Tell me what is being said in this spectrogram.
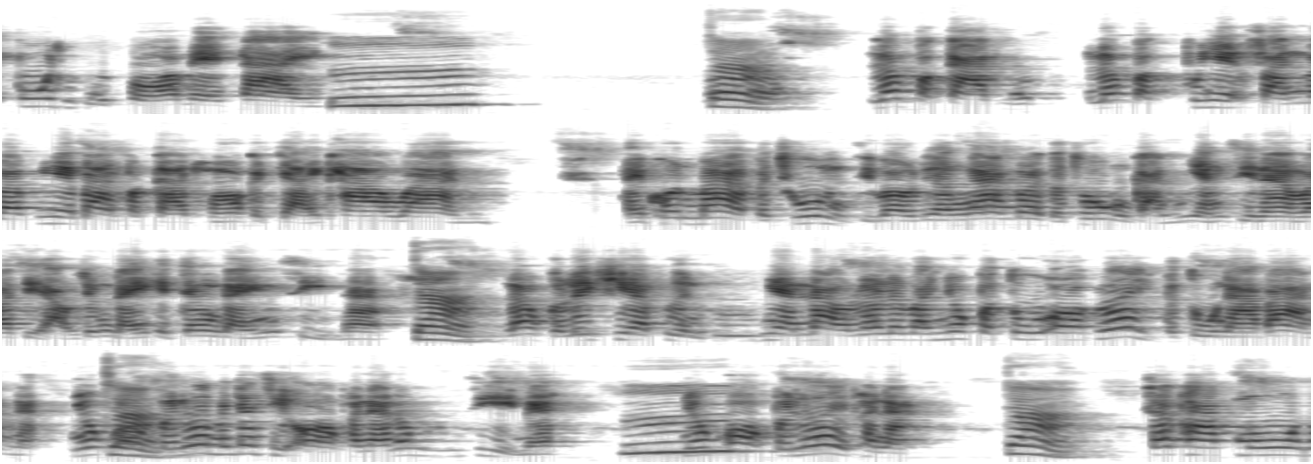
ขปู่ที่ถูกขอแม่ตาย อืมจ้าแล้วประกาศแล้วปักผู้ใหญ่ฝันว่าผู้ใหญ่บ้านประกาศหอกระจายข่าววานให้คนมาประชุมสิเว้าเรื่องงานร้อยกระทงกันอหย่างสินะว่าสิเอาจังใดเฮ็ดจังใดจังซี่นะจ้าเราก็เลยเคลียร์พื้นที่เฮียนเราแล้วเลยว่ายกประตูออกเลย ประตูหน้าบ้านน่ะ ยกออกจ้ะไปเลยมันจังสิออกพะนะแล้วมันสิแหมอืม ยกออกไปเลยพะนะจ้าสักพักมูน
